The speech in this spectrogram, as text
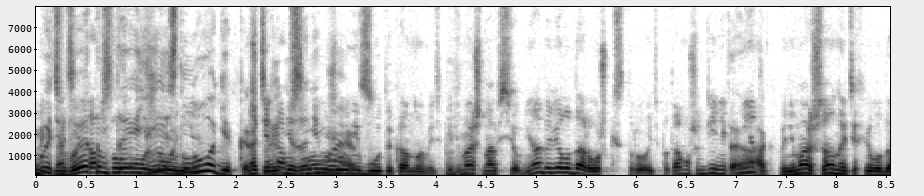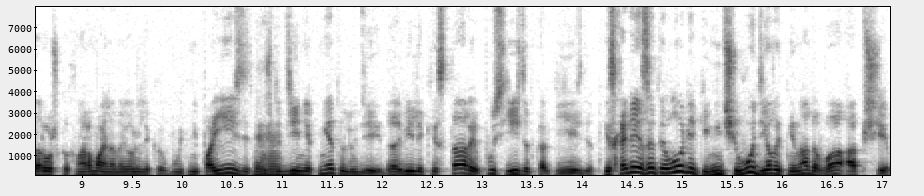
быть в этом-то и есть логика, на что тех не занимаются. будут экономить, понимаешь, угу. на всем. Не надо велодорожки строить строить, потому что денег так. нет. Понимаешь, равно на этих велодорожках нормально на великах будет не поездить, угу. потому что денег нет у людей. Да, велики старые, пусть ездят как ездят. Исходя из этой логики, ничего делать не надо вообще.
